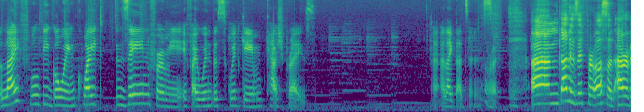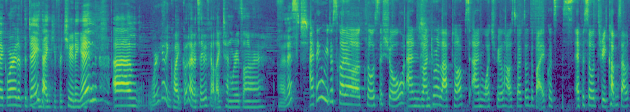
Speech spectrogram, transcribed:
life will be going quite Zayn for me if I win the Squid Game cash prize. I, I like that sentence. All right. Um, that is it for us on Arabic Word of the Day. Thank you for tuning in. Um, we're getting quite good, I would say. We've got like 10 words on our, our list. I think we just gotta close the show and run to our laptops and watch Real Housewives of Dubai because episode three comes out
